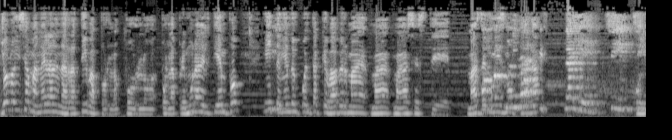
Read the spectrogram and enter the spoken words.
Yo lo hice a manera de narrativa por lo, por lo, por la premura del tiempo y teniendo en cuenta que va a haber más, más, más este, más del mismo para sí.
